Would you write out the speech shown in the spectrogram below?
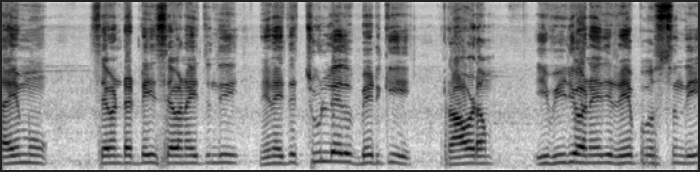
టైము సెవెన్ థర్టీ సెవెన్ అవుతుంది. నేనైతే చూడలేదు బెడ్కి రావడం. ఈ వీడియో అనేది రేపు వస్తుంది.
